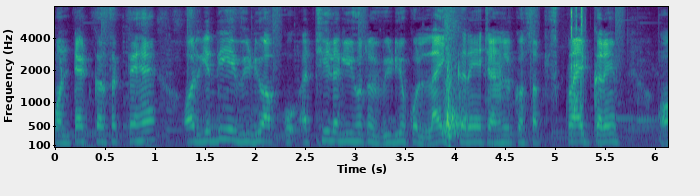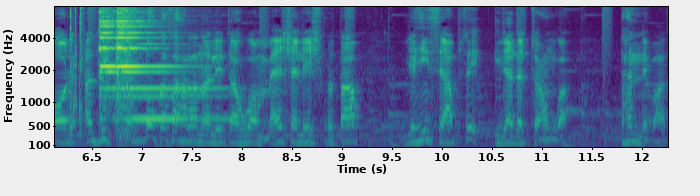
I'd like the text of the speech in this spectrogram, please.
कांटेक्ट कर सकते हैं। और यदि ये वीडियो आपको अच्छी लगी हो तो वीडियो को लाइक करें, चैनल को सब्सक्राइब करें और अधिक शब्दों का सहारा न लेता हुआ मैं शैलेश प्रताप, यहीं से आपसे इजाज़त चाहूँगा। धन्यवाद।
